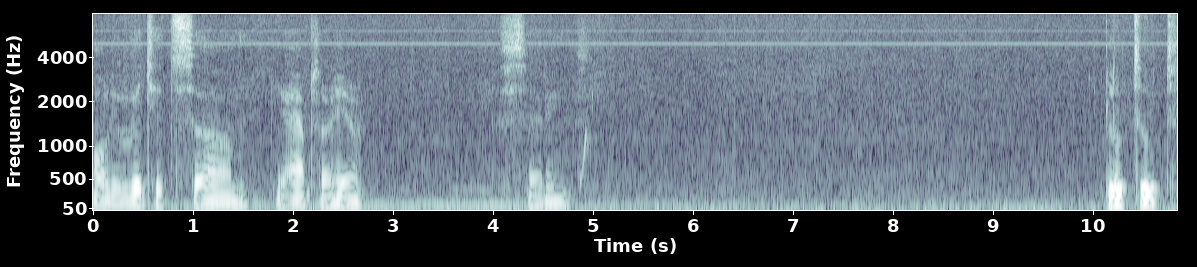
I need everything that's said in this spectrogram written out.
all your widgets, um, your apps are here, settings. Bluetooth.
